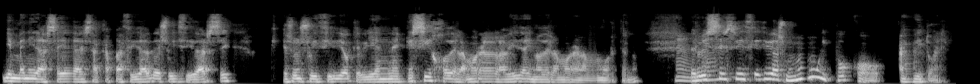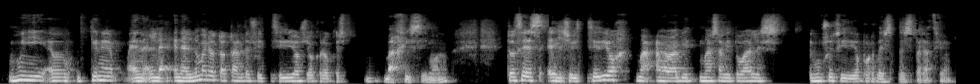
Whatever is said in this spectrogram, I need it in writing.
bienvenida sea esa capacidad de suicidarse es un suicidio que viene, que es hijo del amor a la vida y no del amor a la muerte, ¿no? Pero ese suicidio es muy poco habitual, muy, eh, tiene, en el, número total de suicidios yo creo que es bajísimo, ¿no? Entonces, el suicidio más habitual es un suicidio por desesperación.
